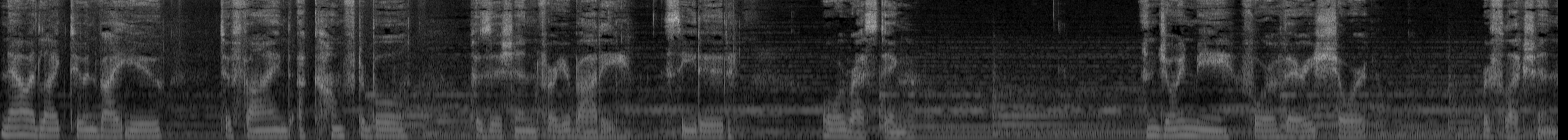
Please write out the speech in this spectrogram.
Now, I'd like to invite you to find a comfortable position for your body, seated or resting and join me for a very short reflection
